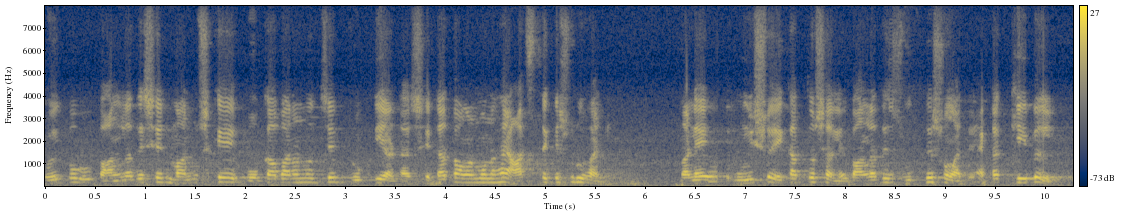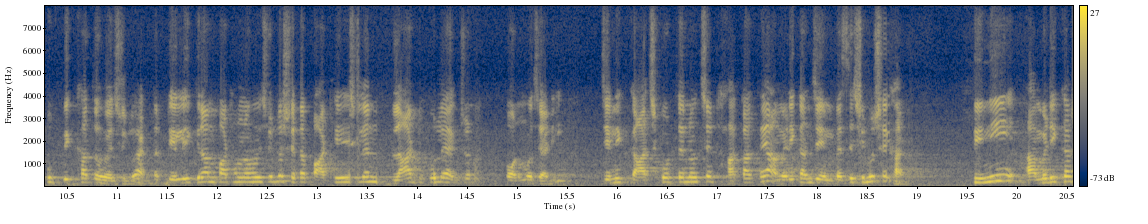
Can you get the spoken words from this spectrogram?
রোহিতবাবু বাংলাদেশের মানুষকে বোকা বানানোর যে প্রক্রিয়াটা, সেটা তো আমার মনে হয় আজ থেকে শুরু হয়নি। মানে উনিশশো একাত্তর সালে বাংলাদেশ যুদ্ধের সময়তে একটা কেবল খুব বিখ্যাত হয়েছিল, একটা টেলিগ্রাম পাঠানো হয়েছিল, সেটা পাঠিয়েছিলেন ব্লাড বলে একজন কর্মচারী, যিনি কাজ করতেন হচ্ছে ঢাকাতে, আমেরিকান যে এমবাসি ছিল সেখানে। তিনি আমেরিকার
